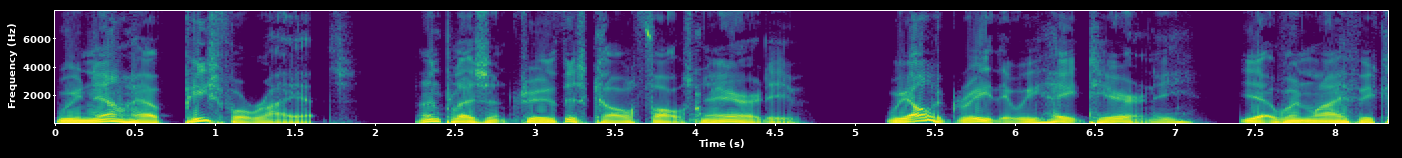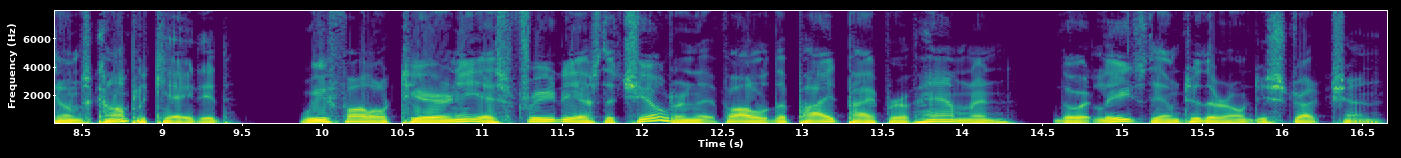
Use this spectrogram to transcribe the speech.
We now have peaceful riots. Unpleasant truth is called false narrative. We all agree that we hate tyranny, yet when life becomes complicated, we follow tyranny as freely as the children that follow the Pied Piper of Hamelin, though it leads them to their own destruction.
